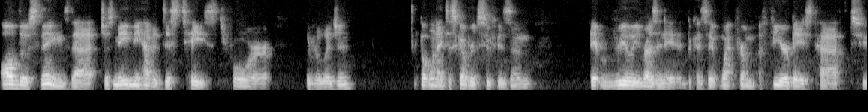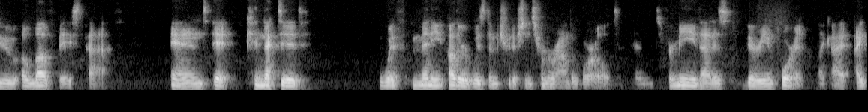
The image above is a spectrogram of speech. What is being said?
All of those things that just made me have a distaste for the religion. But when I discovered Sufism, it really resonated because it went from a fear based path to a love based path. And it connected with many other wisdom traditions from around the world. And for me, that is very important. Like, I, I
